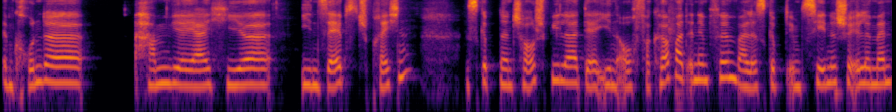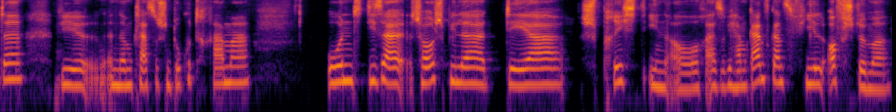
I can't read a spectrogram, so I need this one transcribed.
im Grunde haben wir ja hier ihn selbst sprechen es gibt einen Schauspieler, der ihn auch verkörpert in dem Film, weil es gibt eben szenische Elemente, wie in einem klassischen Dokudrama. Und dieser Schauspieler, der spricht ihn auch. Also wir haben ganz, ganz viel Off-Stimme.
